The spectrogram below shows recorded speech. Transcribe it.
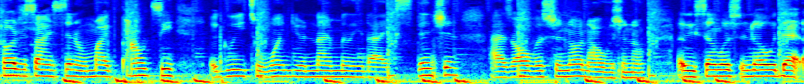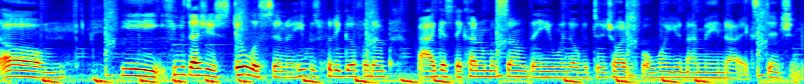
Chargers signed center Mike Pouncey agreed to one year, $9 million extension. As all of us should know, not all of us should know, at least some of us should know that um he he was actually still a center. He was pretty good for them, but I guess they cut him or something. He went over to the Chargers for one year, $9 million extension.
